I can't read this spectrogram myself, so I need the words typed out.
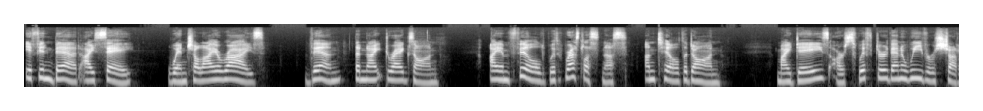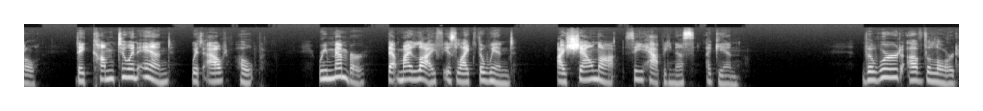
If in bed I say, When shall I arise? Then the night drags on. I am filled with restlessness until the dawn. My days are swifter than a weaver's shuttle. They come to an end without hope. Remember that my life is like the wind. I shall not see happiness again. The Word of the Lord.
